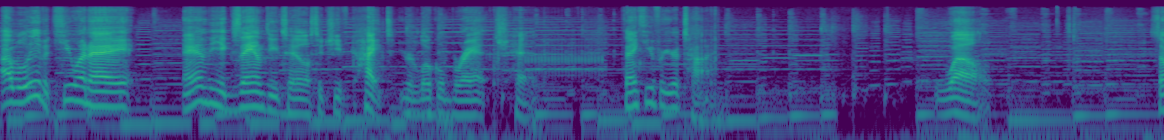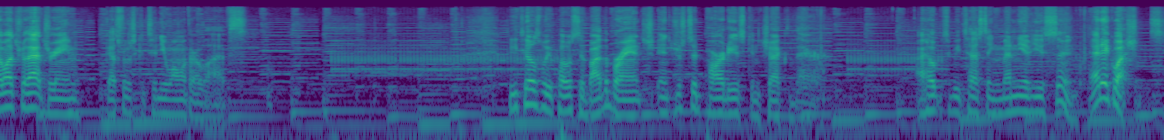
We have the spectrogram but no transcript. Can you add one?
I will leave a Q&A and the exam details to Chief Kite, your local branch head. Thank you for your time. Well, so much for that dream. Guess we'll just continue on with our lives. Details will be posted by the branch. Interested parties can check there. I hope to be testing many of you soon. Any questions?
